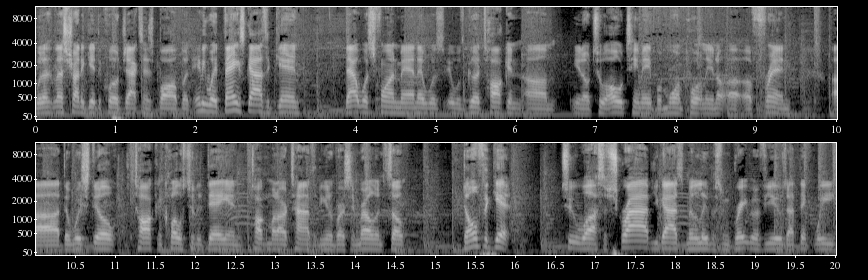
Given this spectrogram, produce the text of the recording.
well, let's, try to get D'Qwell Jackson his ball. But anyway, thanks guys again. That was fun, man. It was it was good talking, um, you know, to an old teammate, but more importantly, you know, a, a friend uh, that we're still talking close to today and talking about our times at the University of Maryland. So don't forget to uh, subscribe. You guys have been leaving some great reviews. I think we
